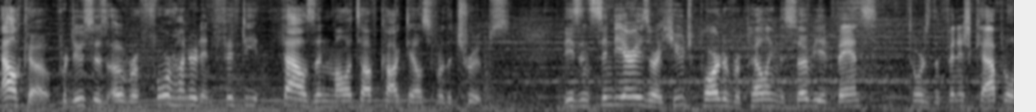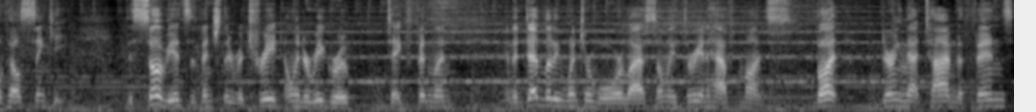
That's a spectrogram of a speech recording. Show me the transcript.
Alko produces over 450,000 Molotov cocktails for the troops. These incendiaries are a huge part of repelling the Soviet advance towards the Finnish capital of Helsinki. The Soviets eventually retreat only to regroup and take Finland and the deadly winter war lasts only three and a half months. But during that time, the Finns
